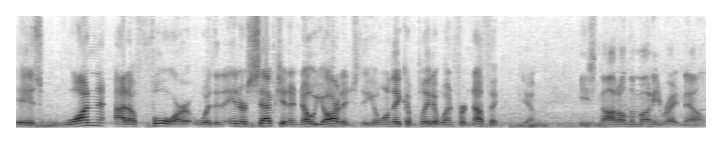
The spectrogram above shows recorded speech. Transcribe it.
is one out of four with an interception and no yardage. The one they completed went for nothing. Yeah, he's not on the money right now.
